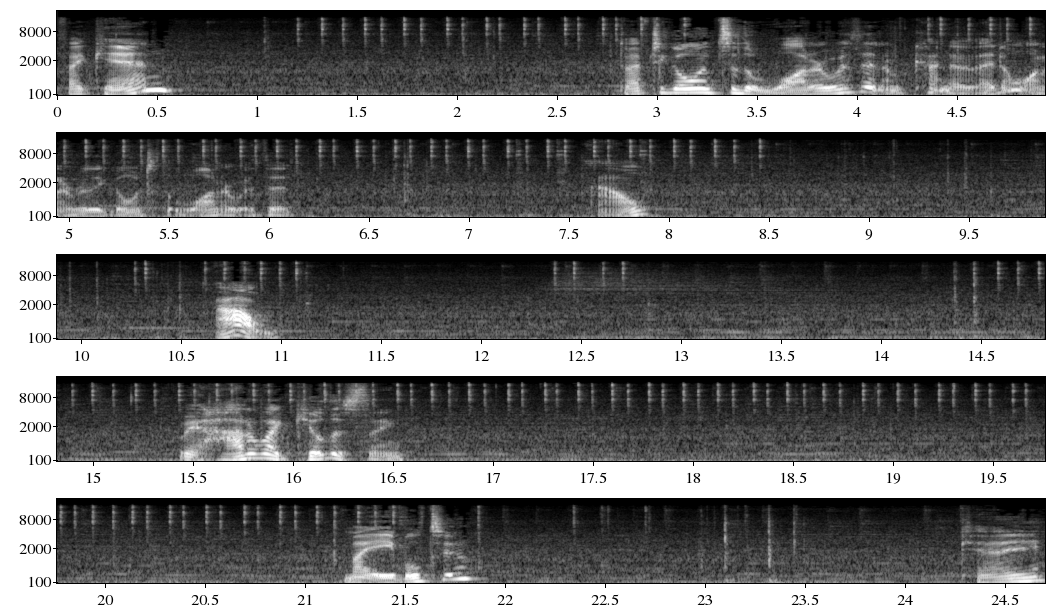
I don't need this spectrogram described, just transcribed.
If I can? Do I have to go into the water with it? I'm kind of, I don't want to really go into the water with it. Ow. Ow. Wait, how do I kill this thing? Am I able to? Okay.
